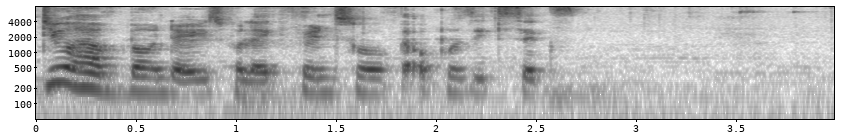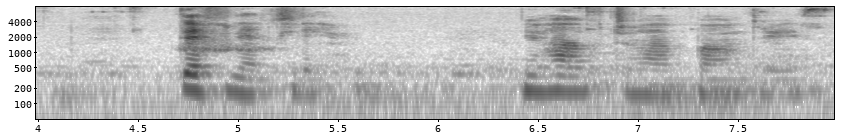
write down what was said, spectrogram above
do you have boundaries for like friends of the opposite sex? Definitely. You have to have boundaries.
